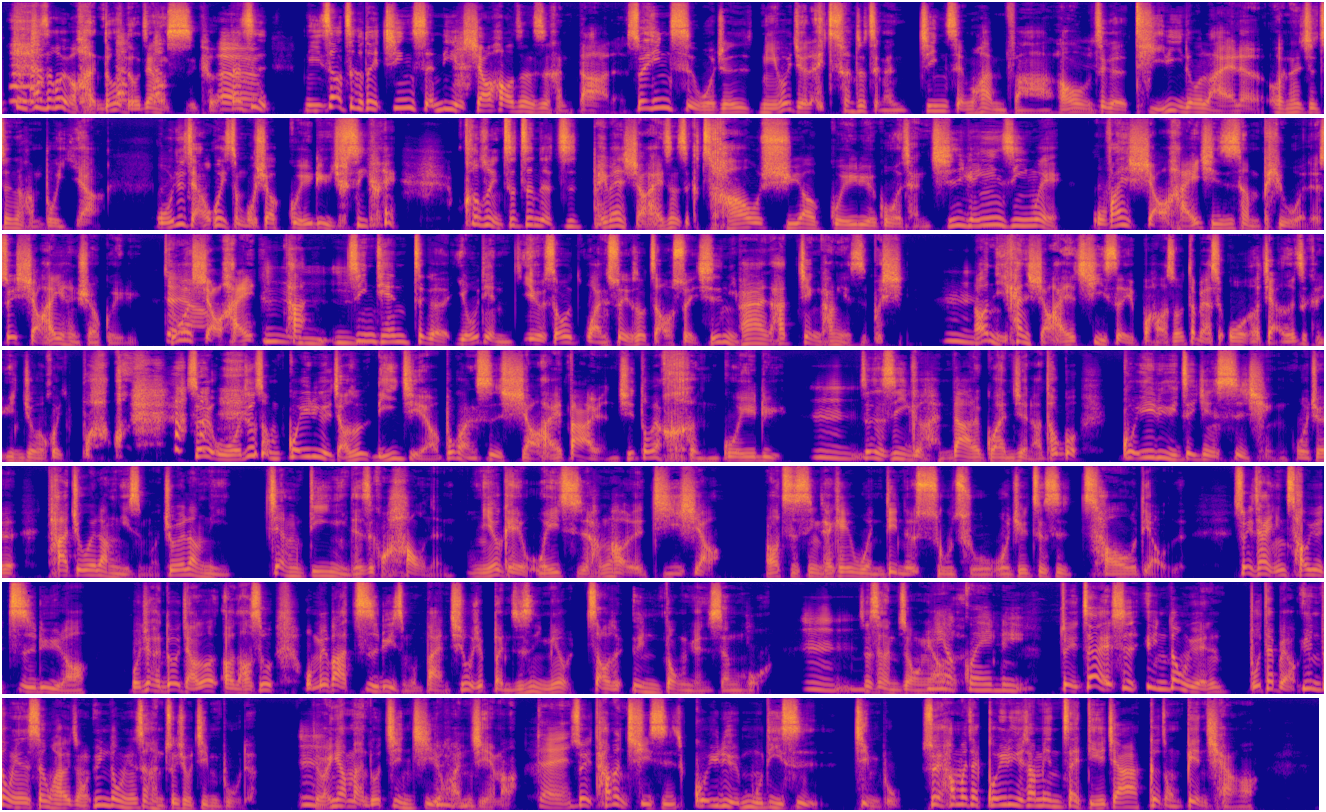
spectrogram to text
对，就是会有很多很多这样的时刻，嗯但是。你知道这个对精神力的消耗真的是很大的，所以因此我觉得你会觉得，哎，这这整个精神焕发，然后这个体力都来了，哦，那就真的很不一样。我就讲为什么我需要规律，就是因为我告诉你，这真的是陪伴小孩，真的是个超需要规律的过程。其实原因是因为我发现小孩其实是很 pure 的，所以小孩也很需要规律。啊如果小孩他今天这个有点，有时候晚睡，有时候早睡，其实你发现他健康也是不行。嗯然后你看小孩的气色也不好的时候，代表是我家儿子可能运就会不好，所以我就从规律的角度理解哦，不管是小孩大人，其实都要很规律，嗯，真的是一个很大的关键啊。通过规律这件事情，我觉得它就会让你什么，就会让你降低你的这种耗能，你又可以维持很好的绩效，然后此时你才可以稳定的输出。我觉得这是超屌的，所以他已经超越自律了哦。我觉得很多人讲说哦，老师我没有办法自律怎么办？其实我觉得本质是你没有照着运动员生活。嗯，这是很重要的。没有规律，对，再来是运动员，不代表运动员生活还有一种运动员是很追求进步的，对对吧？因为他们很多竞技的环节嘛，对，所以他们其实规律的目的是进步，所以他们在规律上面再叠加各种变强哦。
